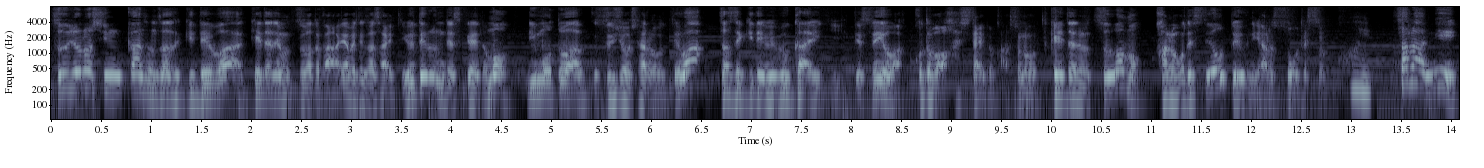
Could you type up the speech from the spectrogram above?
通常の新幹線の座席では携帯電話通話とかやめてくださいって言ってるんですけれどもリモートワーク推奨車両では座席でウェブ会議ですね要は言葉を発したりとかその携帯での通話も可能ですよというふうにやるそうですはい。さらに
